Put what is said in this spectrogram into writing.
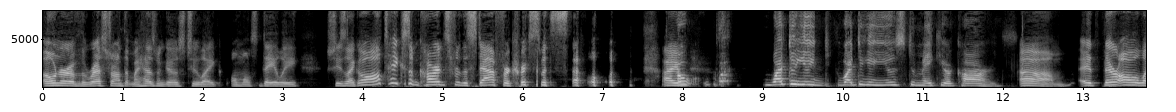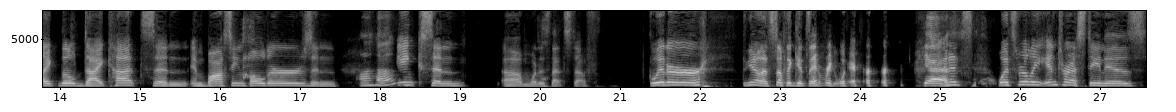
owner of the restaurant that my husband goes to like almost daily. She's like, "Oh, I'll take some cards for the staff for Christmas." So I Oh, what, what do you what do you use to make your cards? Um, it they're all like little die cuts and embossing folders and Uh-huh. inks and um, what is that stuff? Glitter, you know, that stuff that gets everywhere. Yes. and it's what's really interesting is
